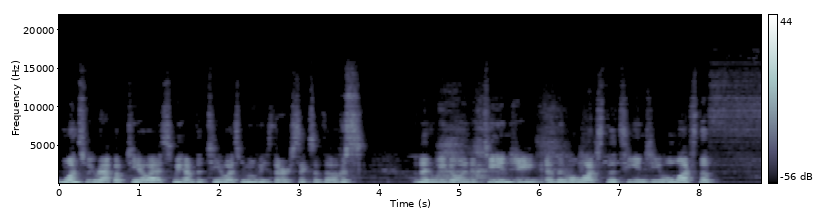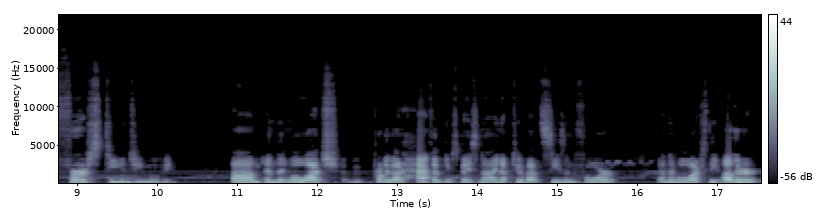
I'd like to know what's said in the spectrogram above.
once we wrap up TOS, we have the TOS movies. There are six of those. Then we go into TNG, and then we'll watch the TNG. We'll watch the first TNG movie, um, and then we'll watch probably about half of Deep Space Nine up to about season four, and then we'll watch the other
